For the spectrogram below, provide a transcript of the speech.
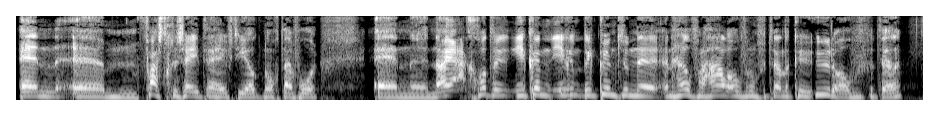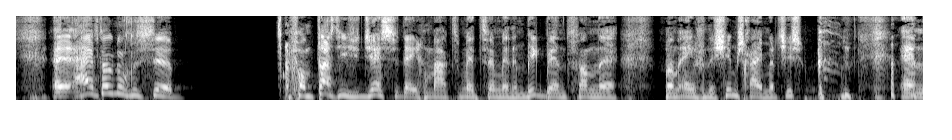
En ehm, vastgezeten heeft hij ook nog daarvoor. En eh, nou ja, god, je, kunt je, kunt- je kunt een, eh, een heel verhaal over hem vertellen, kun je uren over vertellen. Eh, hij heeft ook nog eens... fantastische jazz cd gemaakt met, met een big band van, van een van de Schimscheimertjes. en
